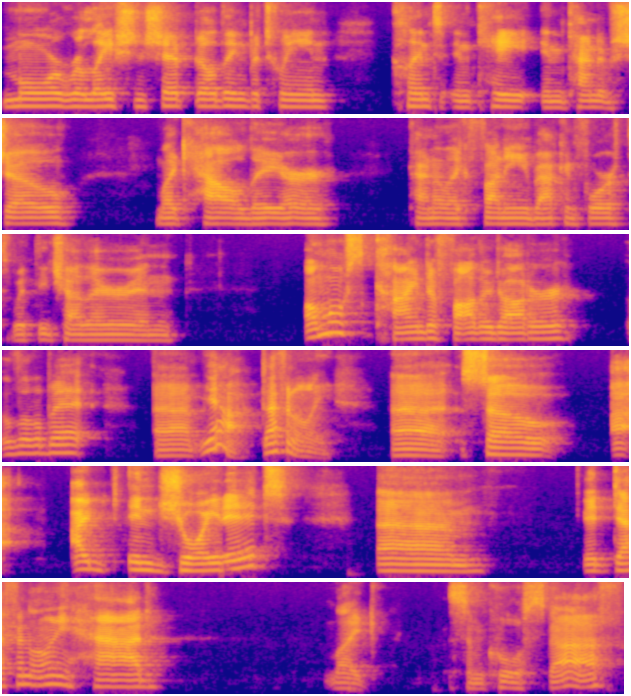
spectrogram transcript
more relationship building between Clint and Kate and kind of show like how they are kind of like funny back and forth with each other and almost kind of father daughter a little bit. Um, yeah, definitely. Uh, so I I enjoyed it. Um, it definitely had like some cool stuff,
